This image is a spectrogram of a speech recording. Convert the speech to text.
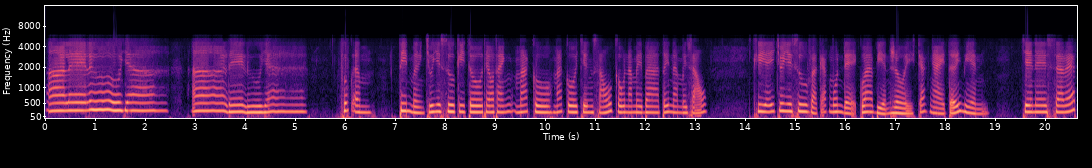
Alleluia, Alleluia. Phúc âm Tin mừng Chúa Giêsu Kitô theo Thánh Marco, Marco chương 6 câu 53 tới 56. Khi ấy Chúa Giêsu và các môn đệ qua biển rồi, các ngài tới miền Genesaret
